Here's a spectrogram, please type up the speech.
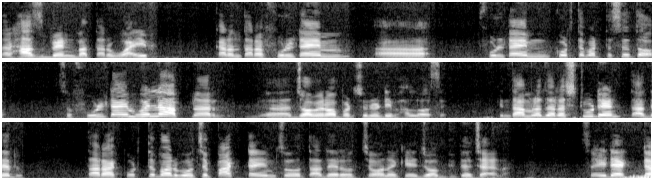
তার হাজব্যান্ড বা তার ওয়াইফ কারণ তারা ফুল টাইম ফুল টাইম করতে পারতেছে তো। সো ফুল টাইম হইলে আপনার জবের অপরচুনিটি ভালো আছে। কিন্তু আমরা যারা স্টুডেন্ট তাদের, তারা করতে পারব হচ্ছে পার্ট টাইম সো তাদের হচ্ছে অনেকেই জব দিতে চায় না। সো এটা একটা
